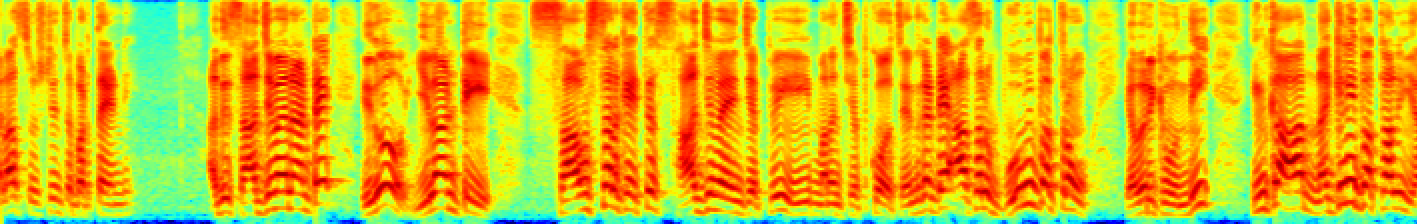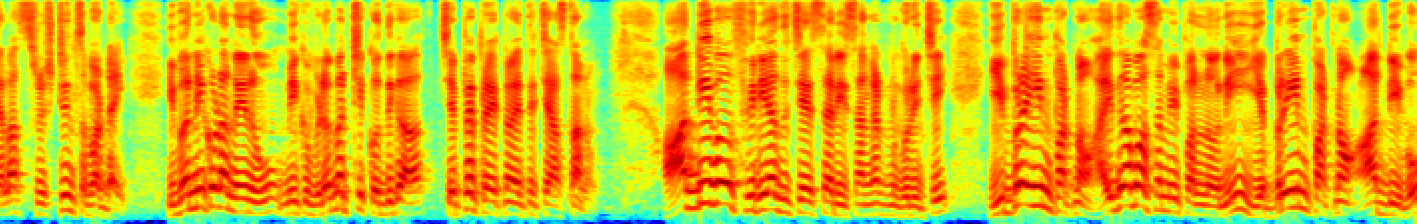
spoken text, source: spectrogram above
ఎలా సృష్టించబడతాయండి? అది సాధ్యమేనా అంటే ఇగో ఇలాంటి సంస్థలకైతే సాధ్యమే అని చెప్పి మనం చెప్పుకోవచ్చు. ఎందుకంటే అసలు భూమి పత్రం ఎవరికి ఉంది? ఇంకా నకిలీ పత్రాలు ఎలా సృష్టించబడ్డాయి? ఇవన్నీ కూడా నేను మీకు విడమర్చి కొద్దిగా చెప్పే ప్రయత్నం అయితే చేస్తాను. ఆర్డీఓ ఫిర్యాదు చేశారు ఈ సంఘటన గురించి. ఇబ్రహీంపట్నం హైదరాబాద్ సమీపంలోని Ibrahimpatnam RDO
